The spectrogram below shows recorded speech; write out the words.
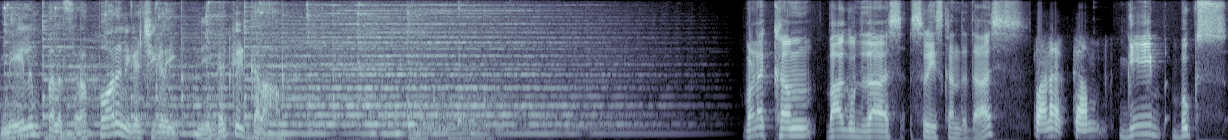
மேலும் பல சிறப்பான நிகழ்ச்சிகளை நீங்கள் கேட்கலாம். வணக்கம் பாகவதாஸ் ஸ்ரீ ஸ்கந்ததாஸ் வணக்கம். கிளீப் புக்ஸ்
